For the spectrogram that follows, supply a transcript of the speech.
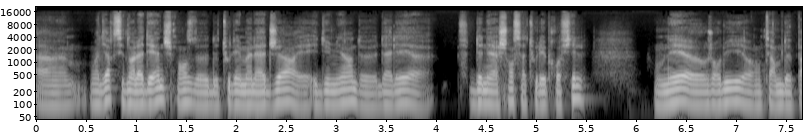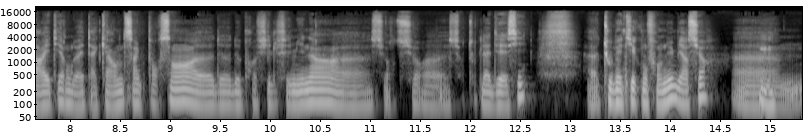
euh, on va dire que c'est dans l'ADN, je pense, de, tous les managers et, du mien d'aller euh, donner la chance à tous les profils. On est euh, aujourd'hui, en termes de parité, on doit être à 45% euh, de, de, profils féminins euh, sur, sur, sur toute la DSI, tout métier confondu, bien sûr. Mmh.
